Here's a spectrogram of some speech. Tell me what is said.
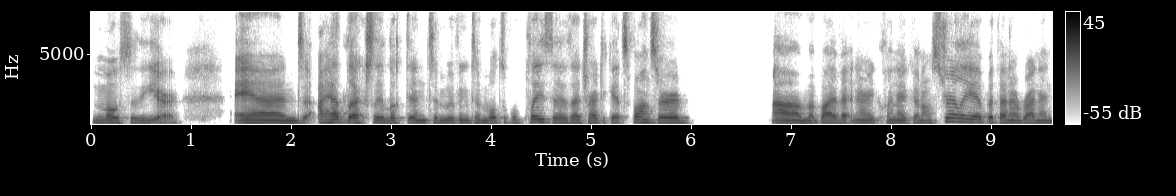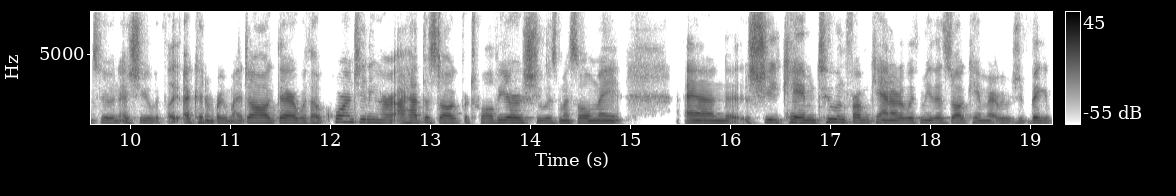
most of the year. And I had actually looked into moving to multiple places. I tried to get sponsored um, by a veterinary clinic in Australia, but then I ran into an issue with like I couldn't bring my dog there without quarantining her. I had this dog for 12 years. She was my soulmate. And she came to and from Canada with me. This dog came a big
